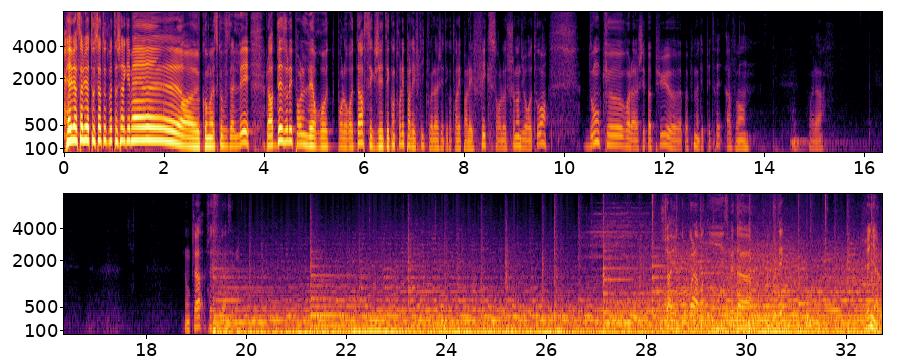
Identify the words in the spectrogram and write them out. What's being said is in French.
Eh bien salut à tous, à toutes, chers gamers Euh, Comment est-ce que vous allez? Alors désolé pour, le retard, c'est que j'ai été contrôlé par les flics, voilà, j'ai été contrôlé par les flics sur le chemin du retour. Donc euh, voilà, j'ai pas euh, pas pu me dépêtrer avant. Voilà. Donc là, je suis là, c'est bon. Suis arrivé pile poil avant qu'ils se mettent à, à flotter. Génial.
